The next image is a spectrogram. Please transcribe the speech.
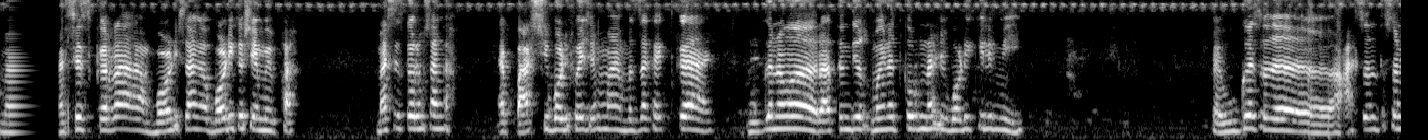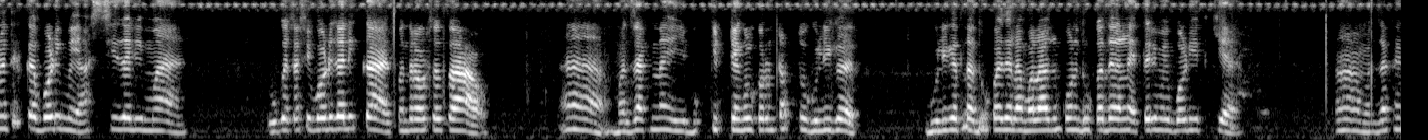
मॅसेज करा बॉडी सांगा. बॉडी कशी आहे मी फा मॅसेज करून सांगा. पाचशे बॉडी पाहिजे माय मजा काय काय? उगन रात्रंदिवस मेहनत करून अशी बॉडी केली मी. काय उगच आसन तसं नव्हते काय बॉडी मी? अशी झाली माय. उगच अशी बॉडी झाली काय? पंधरा वर्षाचा आव. हा मजाक नाही. बुक्कीत टेंगुळ करून टाकतो गुलीगत. गुलीगतला धोका दिला मला अजून कोणी धोका दिला नाही तरी मी बॉडी इतकी आहे. हा मजाक आहे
